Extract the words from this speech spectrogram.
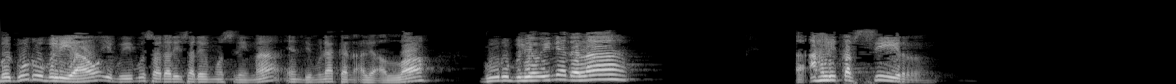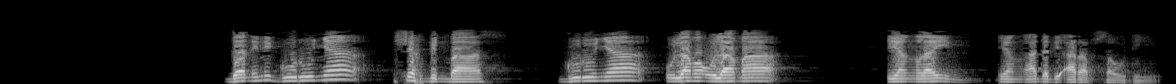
berguru beliau, ibu-ibu saudari-saudari muslimah yang dimuliakan oleh Allah. Guru beliau ini adalah eh, ahli tafsir. Dan ini gurunya Syekh bin Bas gurunya ulama-ulama yang lain yang ada di Arab Saudi.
